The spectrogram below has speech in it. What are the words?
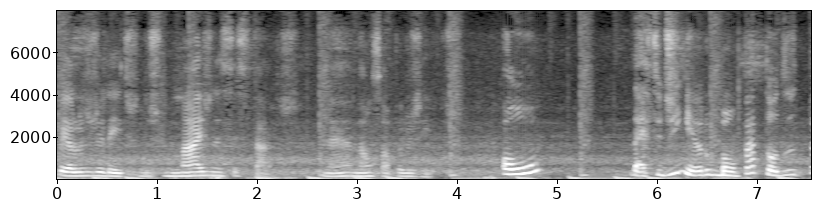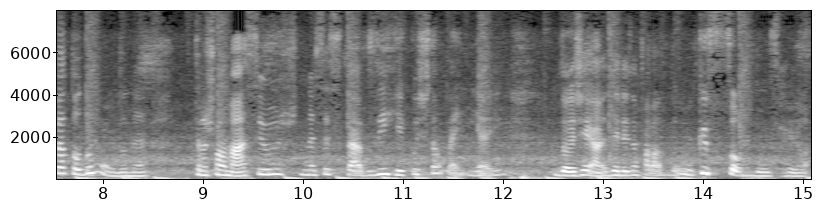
pelos direitos dos mais necessitados, né? Não só pelos ricos. Ou desse dinheiro bom para todos, para todo mundo, né? Transformasse os necessitados em ricos também. E aí, dois reais, eles iam falar do que são dois reais.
